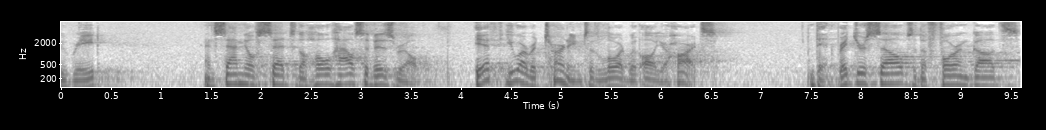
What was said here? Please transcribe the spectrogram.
We read, And Samuel said to the whole house of Israel, If you are returning to the Lord with all your hearts, then rid yourselves of the foreign gods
